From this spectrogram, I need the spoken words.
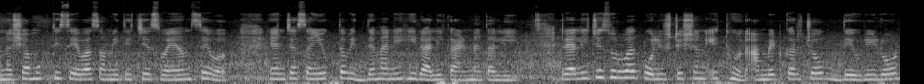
नशामुक्ती सेवा समितीचे स्वयंसेवक यांच्या संयुक्त विद्यमाने ही रॅली काढण्यात आली. रॅलीची सुरुवात पोलीस स्टेशन येथून आंबेडकर चौक देवरी रोड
